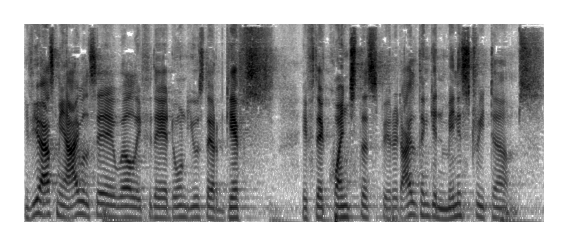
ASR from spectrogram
If you ask me, I will say, Well, if they don't use their gifts, if they quench the Spirit, I'll think in ministry terms.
